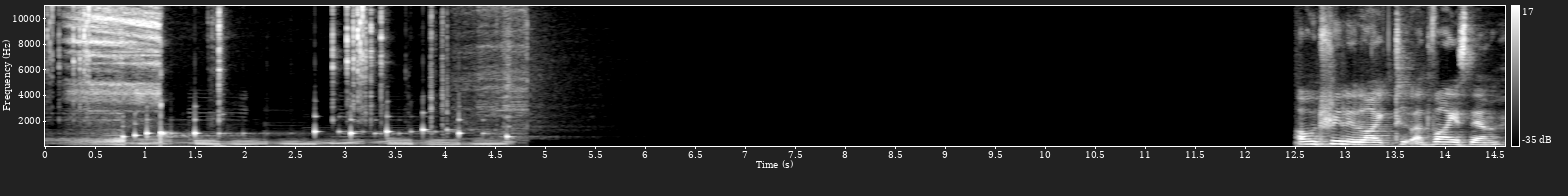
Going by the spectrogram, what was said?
I would really like to advise them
